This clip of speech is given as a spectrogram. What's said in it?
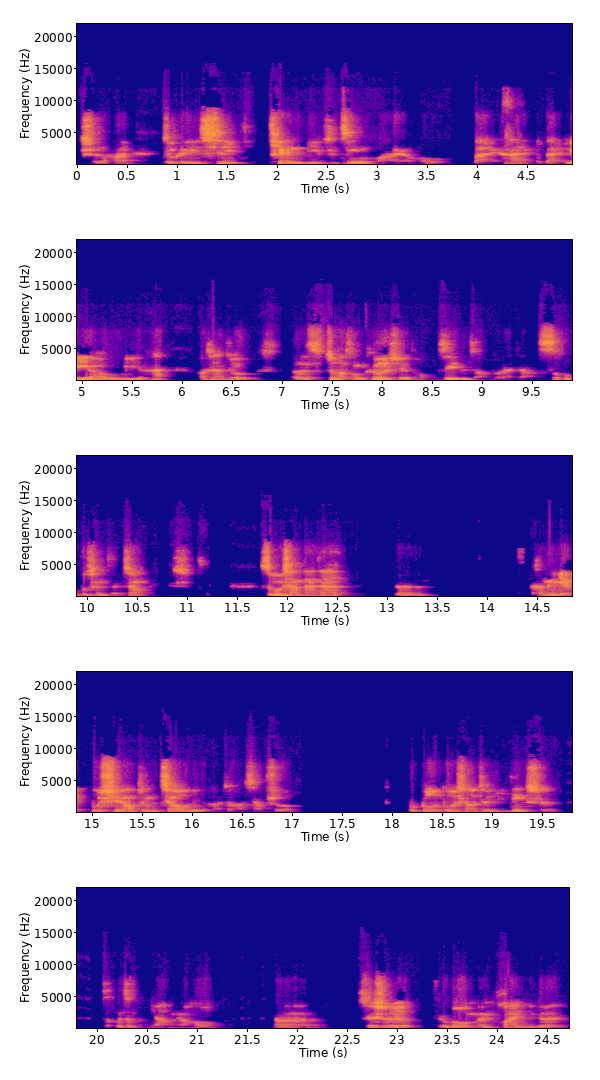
时哈。就可以吸天地之精华，然后百害百利而无一害，好像就呃，至少从科学统计的角度来讲，似乎不存在这样的一个事件。所以我想大家嗯，可能也不需要这么焦虑哈，就好像说不够多少就一定是怎么怎么样。然后，呃，其实如果我们换一个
